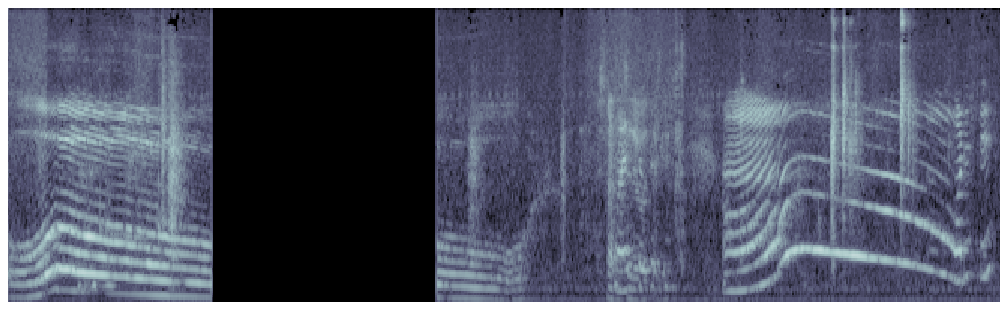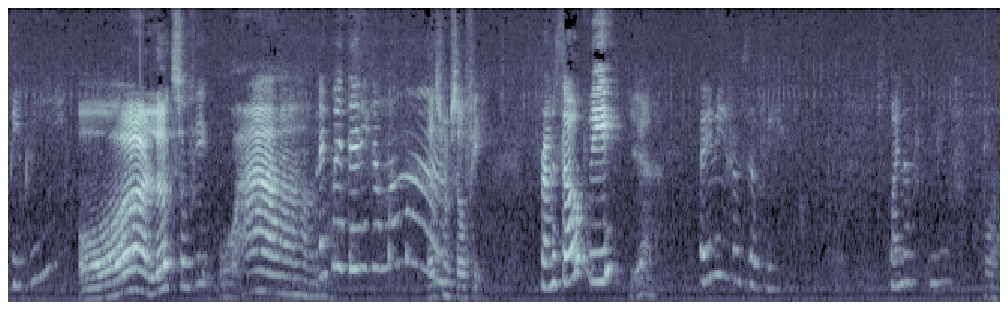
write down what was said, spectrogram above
Oh. Oh. It's nothing What to is do with this? it. Oh, what is this, baby? Oh, look, Sophie. Wow. Look what Daddy got Mama. That's from Sophie. From Sophie. Yeah. What do you mean from Sophie? Why not from you? Well,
